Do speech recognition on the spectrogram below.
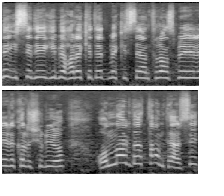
ne istediği gibi hareket etmek isteyen trans bireylere karışılıyor. Onlar da tam tersi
